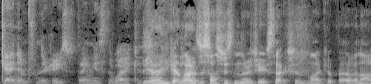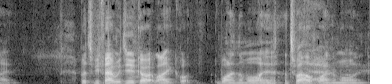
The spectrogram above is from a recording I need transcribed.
getting them from the reduced thing is the way. Cause yeah, you get loads of sausages in the reduced section, like overnight. But to be fair, we do go at like what one in the morning, 12, Yeah. one in the morning.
